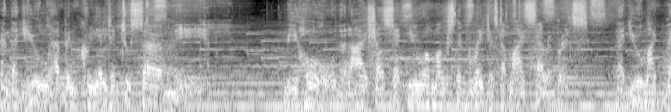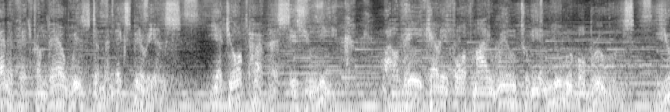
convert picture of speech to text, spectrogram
and that you have been created to serve me. Behold that I shall set you amongst the greatest of my Cerebrates, that you might benefit from their wisdom and experience. Yet your purpose is unique. While they carry forth my will to the innumerable broods, you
